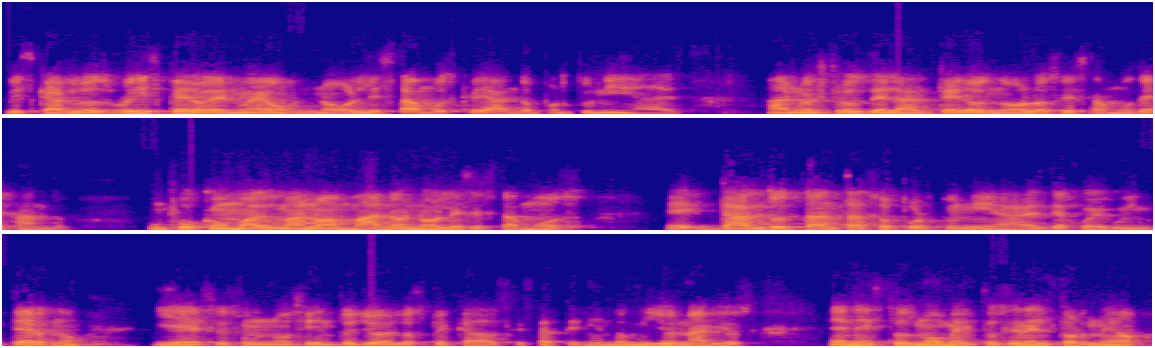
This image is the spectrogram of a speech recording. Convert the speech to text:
Luis Carlos Ruiz, pero de nuevo no le estamos creando oportunidades a nuestros delanteros, no los estamos dejando un poco más mano a mano, no les estamos eh, dando tantas oportunidades de juego interno y eso es uno, siento yo, de los pecados que está teniendo Millonarios en estos momentos en el torneo.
